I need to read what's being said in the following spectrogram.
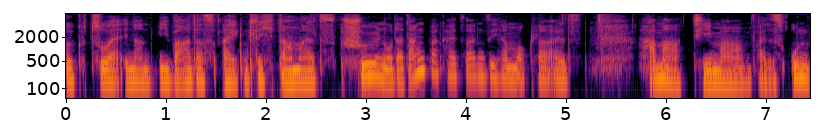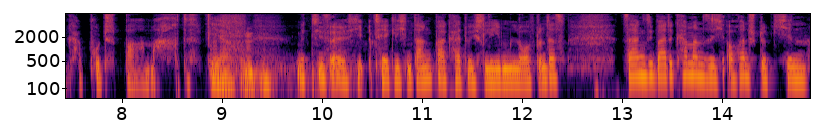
rückzuerinnern. Wie war das eigentlich damals schön? Oder Dankbarkeit, sagen Sie, Herr Mockler, als Hammerthema, weil es unkaputtbar macht, wer mit dieser täglichen Dankbarkeit durchs Leben läuft. Und das, sagen Sie beide, kann man sich auch ein Stückchen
